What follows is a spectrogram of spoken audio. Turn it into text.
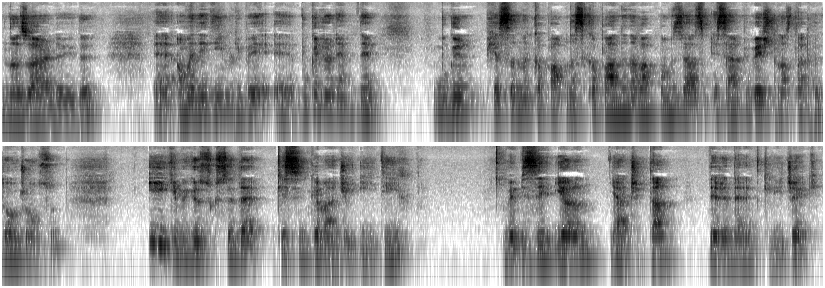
Nazardaydı. E, ama dediğim gibi bugün önemli. Bugün piyasanın kapa nasıl kapandığına bakmamız lazım. S&P 500, Nasdaq ve Dow Jones'un. İyi gibi gözükse de kesinlikle bence iyi değil. Ve bizi yarın gerçekten derinden etkileyecek.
